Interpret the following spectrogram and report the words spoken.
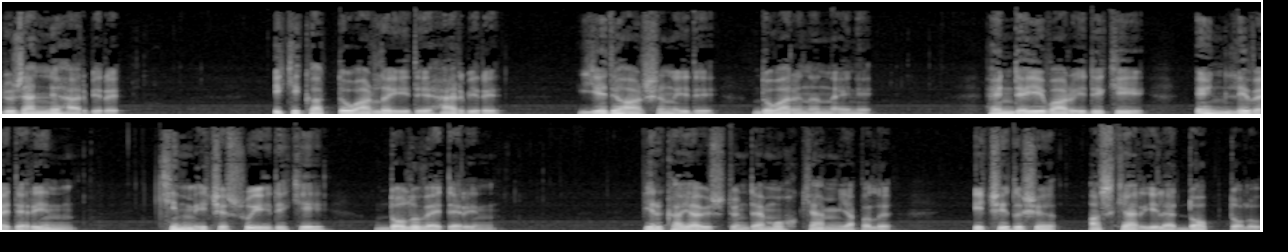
düzenli her biri. İki kat duvarlı idi her biri yedi arşın idi duvarının eni. Hendeyi var idi ki enli ve derin. Kim içi su idi ki dolu ve derin. Bir kaya üstünde muhkem yapılı içi dışı asker ile dop dolu.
